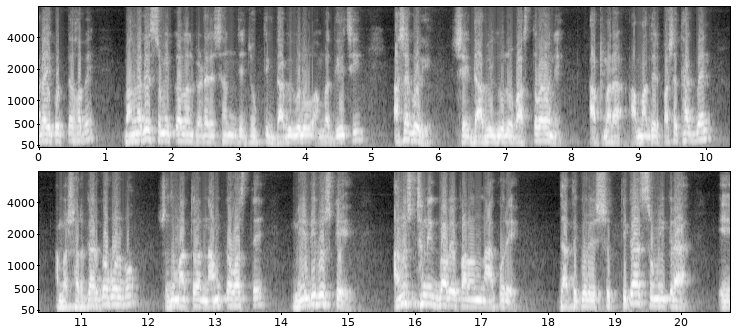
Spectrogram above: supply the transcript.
আদায় করতে হবে। বাংলাদেশ শ্রমিক কল্যাণ ফেডারেশন যে যৌক্তিক দাবিগুলো আমরা দিয়েছি আশা করি সেই দাবিগুলো বাস্তবায়নে আপনারা আমাদের পাশে থাকবেন। আমরা সরকারকেও বলব, শুধুমাত্র নামকা বাস্তে মে দিবসকে আনুষ্ঠানিকভাবে পালন না করে, যাতে করে সত্যিকার শ্রমিকরা এই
